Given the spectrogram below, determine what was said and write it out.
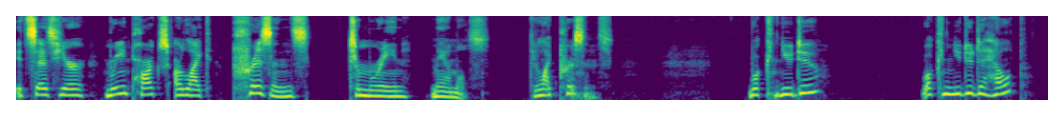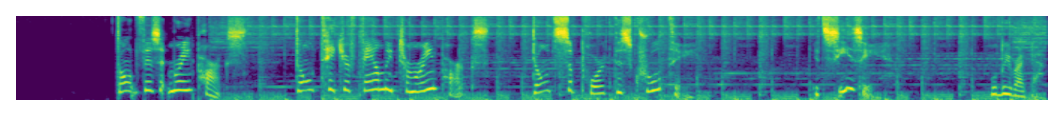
It says here marine parks are like prisons to marine mammals. They're like prisons. What can you do? What can you do to help? Don't visit marine parks. Don't take your family to marine parks. Don't support this cruelty. It's easy. We'll be right back.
